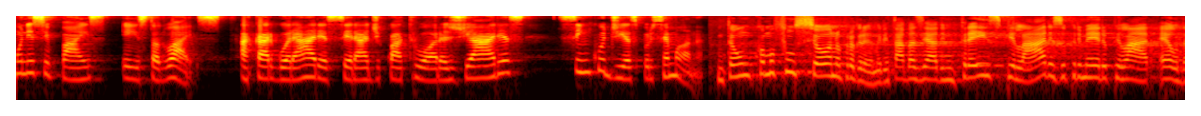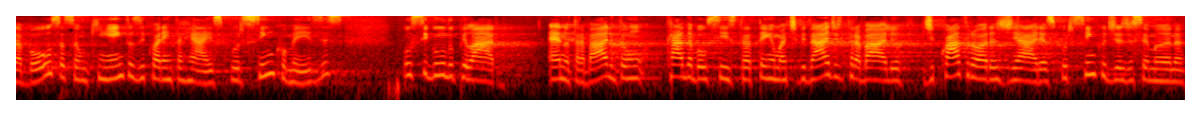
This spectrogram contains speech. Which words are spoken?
municipais e estaduais. A carga horária será de quatro horas diárias, cinco dias por semana. Então, como funciona o programa? Ele está baseado em três pilares. O primeiro pilar é o da bolsa, são 540 reais por cinco meses. O segundo pilar é no trabalho, então cada bolsista tem uma atividade de trabalho de quatro horas diárias por cinco dias de semana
